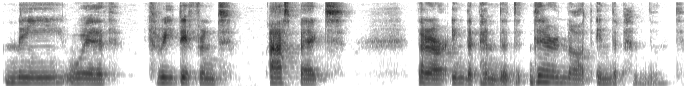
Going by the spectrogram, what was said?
me with three different aspects that are independent. They're not independent.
